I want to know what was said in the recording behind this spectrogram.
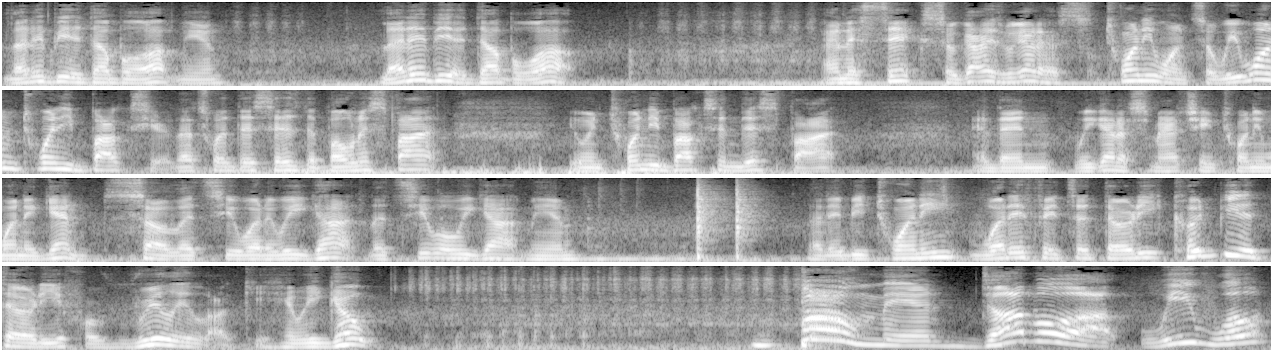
Let it be a double up, man. Let it be a double up. And a 6. So, guys, we got a 21. So, we won 20 bucks here. That's what this is, the bonus spot. You win 20 bucks in this spot. And then we got a smashing 21 again. So, let's see what we got. Let's see what we got, man. Let it be 20. What if it's a 30? Could be a 30 if we're really lucky. Here we go. Boom, man. Double up. We will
